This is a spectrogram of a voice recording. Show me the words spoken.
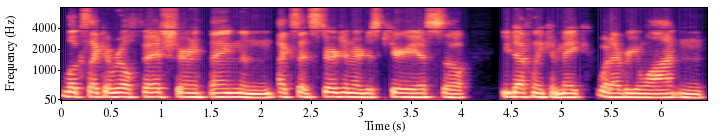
looks like a real fish or anything. And like I said, sturgeon are just curious. So you definitely can make whatever you want. And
